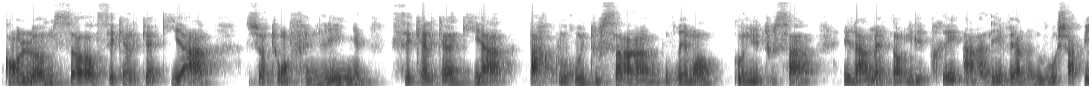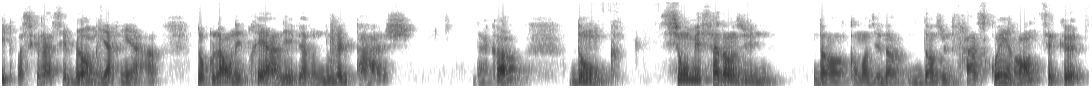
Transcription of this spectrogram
quand l'homme sort, c'est quelqu'un qui a, surtout en fin de ligne, c'est quelqu'un qui a parcouru tout ça, hein, vraiment connu tout ça. Et là, maintenant, il est prêt à aller vers le nouveau chapitre, parce que là, c'est blanc, il n'y a rien. Hein. Donc là, on est prêt à aller vers une nouvelle page. D'accord? Donc, si on met ça dans une, dans, comment dire, dans, une phrase cohérente, c'est que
